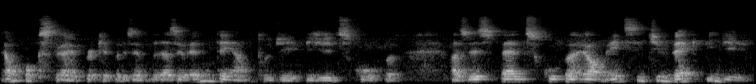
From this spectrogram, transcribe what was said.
é um pouco estranho, porque por exemplo, o brasileiro não tem hábito de pedir desculpa. Às vezes pede desculpa realmente se tiver que pedir.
